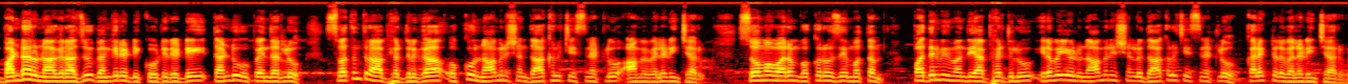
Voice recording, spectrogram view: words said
బండారు నాగరాజు గంగిరెడ్డి కోటిరెడ్డి తండు ఉపేందర్లు స్వతంత్ర అభ్యర్థులుగా ఒక్కో నామినేషన్ దాఖలు చేసినట్లు ఆమె వెల్లడించారు. సోమవారం ఒక్కరోజే మొత్తం పద్దెనిమిది మంది అభ్యర్థులు ఇరవై ఏడు నామినేషన్లు దాఖలు చేసినట్లు కలెక్టర్ వెల్లడించారు.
